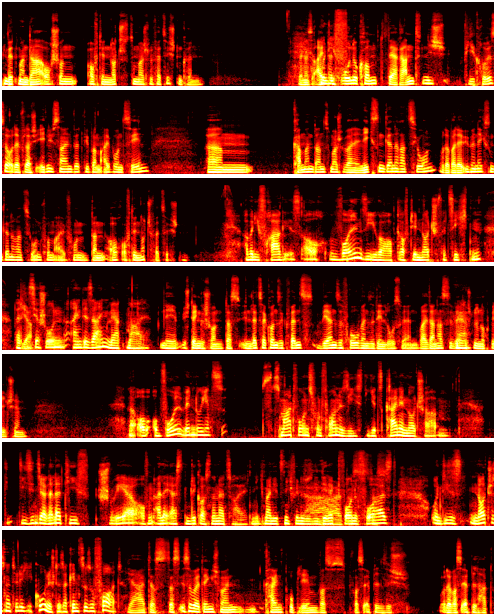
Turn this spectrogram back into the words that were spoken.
Wird man da auch schon auf den Notch zum Beispiel verzichten können? Wenn das iPad ohne kommt, der Rand nicht viel größer oder vielleicht ähnlich sein wird wie beim iPhone 10, ähm, kann man dann zum Beispiel bei der nächsten Generation oder bei der übernächsten Generation vom iPhone dann auch auf den Notch verzichten? Aber die Frage ist auch, wollen sie überhaupt auf den Notch verzichten? Weil das ja. ist ja schon ein Designmerkmal. Nee, ich denke schon, dass in letzter Konsequenz wären sie froh, wenn sie den loswerden, weil dann hast du wirklich ja. nur noch Bildschirm. Obwohl, wenn du jetzt Smartphones von vorne siehst, die jetzt keine Notch haben, die, die sind ja relativ schwer auf den allerersten Blick auseinanderzuhalten. Ich meine jetzt nicht, wenn du sie direkt vorne das, vorhast. Das und dieses Notch ist natürlich ikonisch, das erkennst du sofort. Ja, das, das ist aber, denke ich mal, kein Problem, was, was Apple sich oder was Apple hat.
